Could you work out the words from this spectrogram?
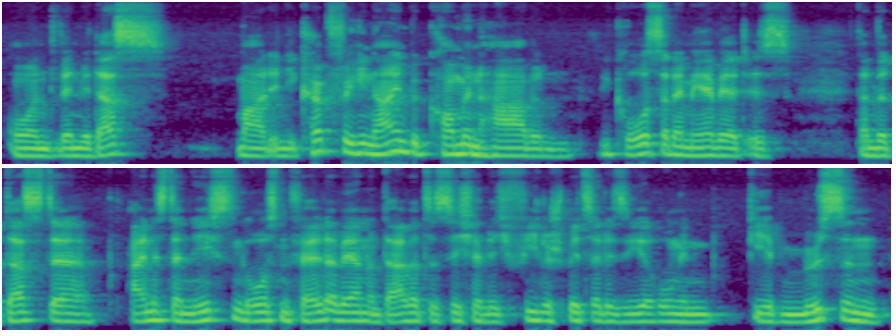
Und wenn wir das mal in die Köpfe hineinbekommen haben, wie groß da der Mehrwert ist, dann wird das der, eines der nächsten großen Felder werden und da wird es sicherlich viele Spezialisierungen geben müssen.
